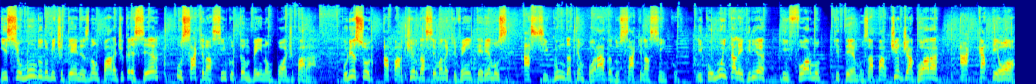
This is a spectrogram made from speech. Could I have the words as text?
E se o mundo do beach tênis não para de crescer, o saque na 5 também não pode parar. Por isso, a partir da semana que vem teremos a segunda temporada do Saque na 5. E com muita alegria, informo que temos a partir de agora a KTO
